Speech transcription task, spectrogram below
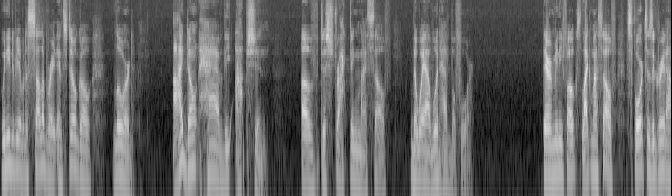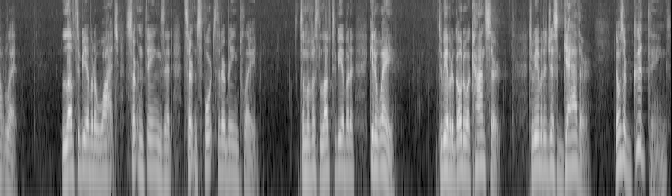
We need to be able to celebrate and still go, Lord, I don't have the option of distracting myself the way I would have before. There are many folks, like myself, sports is a great outlet. Love to be able to watch certain things that certain sports that are being played. Some of us love to be able to get away, to be able to go to a concert, to be able to just gather. Those are good things,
